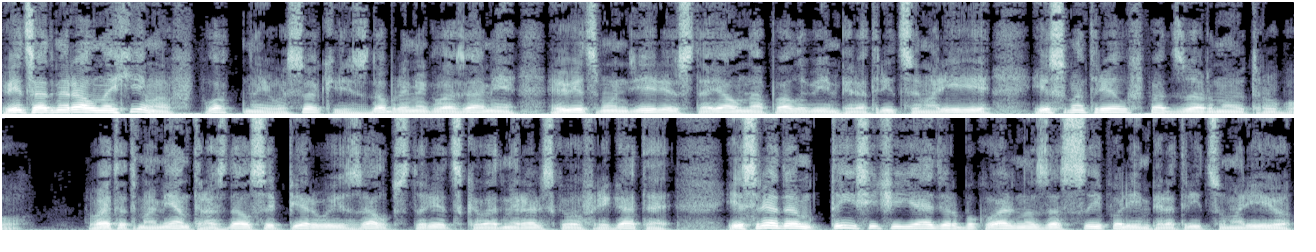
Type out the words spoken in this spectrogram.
Вице-адмирал Нахимов, плотный высокий, с добрыми глазами, в вицмундире, стоял на палубе императрицы Марии и смотрел в подзорную трубу. В этот момент раздался первый залп с турецкого адмиральского фрегата, и следом тысячи ядер буквально засыпали императрицу Марию.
